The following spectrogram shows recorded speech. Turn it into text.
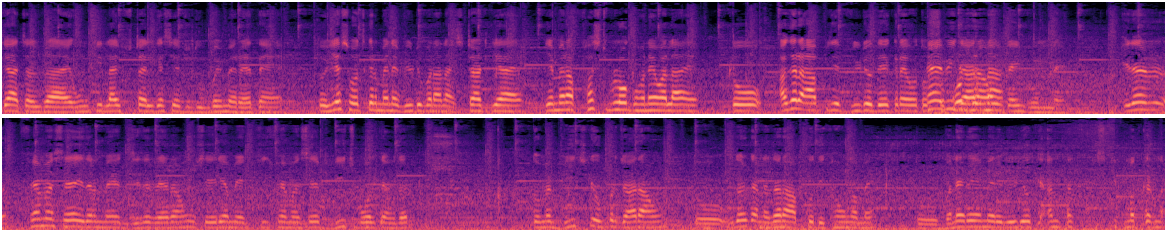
क्या चल रहा है उनकी लाइफ स्टाइल कैसी है जो दुबई में रहते हैं। तो ये सोचकर मैंने वीडियो बनाना स्टार्ट किया है। ये मेरा फ़र्स्ट ब्लॉग होने वाला है। तो अगर आप ये वीडियो देख रहे हो तो मैं भी जा रहा हूँ कहीं घूमने। इधर फ़ेमस है इधर मैं जिधर रह रहा हूँ उस एरिया में एक चीज़ फ़ेमस है बीच बोलते हैं उधर। तो मैं बीच के ऊपर जा रहा हूँ तो उधर का नज़ारा आपको दिखाऊँगा मैं। तो बने रहे मेरे वीडियो के अंत तक स्किप मत करना।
